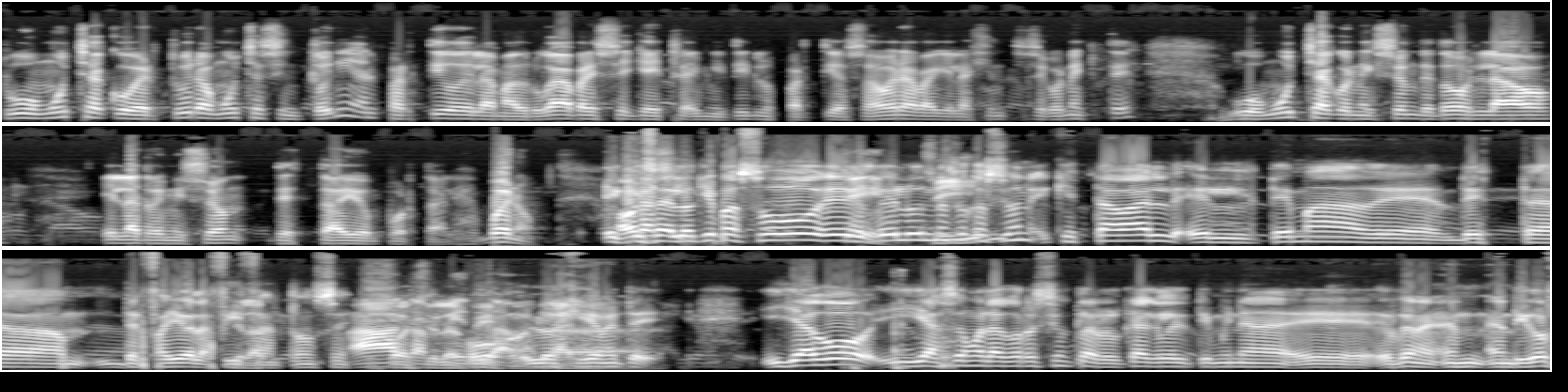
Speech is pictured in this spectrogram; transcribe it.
tuvo mucha cobertura, mucha sintonía el partido de la madrugada. Parece que hay que transmitir los partidos ahora para que la gente se conecte. Hubo mucha conexión de todos lados en la transmisión de Estadio en Portales. Bueno, ahora lo que pasó, eh, en esa ocasión, es que estaba el, tema de, esta del fallo de la FIFA, entonces, ah, también lógicamente, y hago y hacemos la corrección, claro, el Cagliari termina, eh, bueno, en, rigor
